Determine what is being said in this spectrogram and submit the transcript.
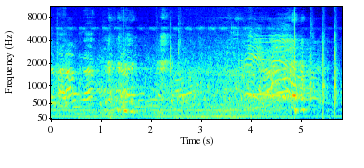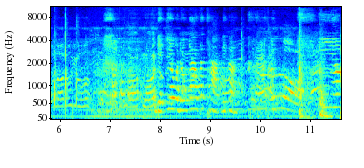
จะถ่ายลุงนะถ่ายลุงคนรอดูอยู่รอรอ เดี๋ยวเกี่ยวกับน้องก้าวสักฉากดีกว่าเกี่ยว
